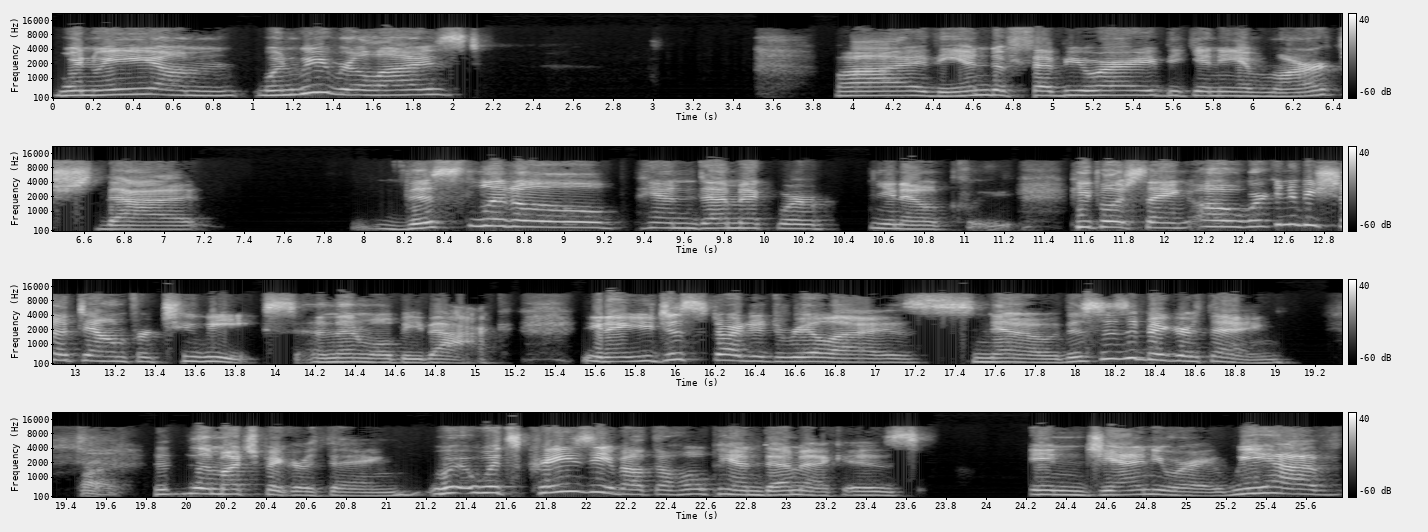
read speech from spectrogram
When we um when we realized by the end of February, beginning of March, that this little pandemic where you know people are saying oh we're going to be shut down for two weeks and then we'll be back you know you just started to realize no this is a bigger thing Right. this is a much bigger thing what's crazy about the whole pandemic is in January, we have,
